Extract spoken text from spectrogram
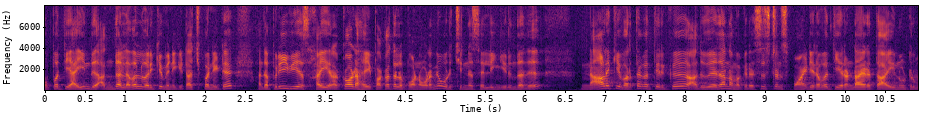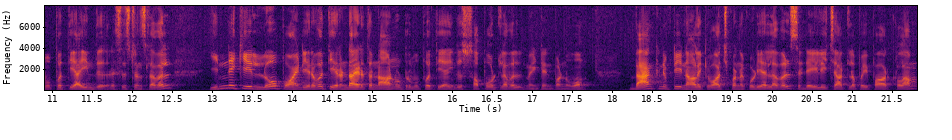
முப்பத்தி ஐந்து அந்த லெவல் வரைக்கும் இன்றைக்கி டச் பண்ணிவிட்டு அந்த ப்ரீவியஸ் ஹை ரெக்கார்டு ஹை பக்கத்தில் போன உடனே ஒரு சின்ன செல்லிங் இருந்தது. நாளைக்கு வர்த்தகத்திற்கு அதுவே தான் நமக்கு ரெசிஸ்டன்ஸ் பாயிண்ட் இருபத்தி இரண்டாயிரத்து ஐநூற்று முப்பத்தி ஐந்து ரெசிஸ்டன்ஸ் லெவல் இன்றைக்கி லோ பாயிண்ட் இருபத்தி இரண்டாயிரத்து நானூற்று முப்பத்தி ஐந்து சப்போர்ட் லெவல் மெயின்டைன் பண்ணுவோம். பேங்க் நிஃப்டி நாளைக்கு வாட்ச் பண்ணக்கூடிய லெவல்ஸ் டெய்லி சார்ட்டில் போய் பார்க்கலாம்.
